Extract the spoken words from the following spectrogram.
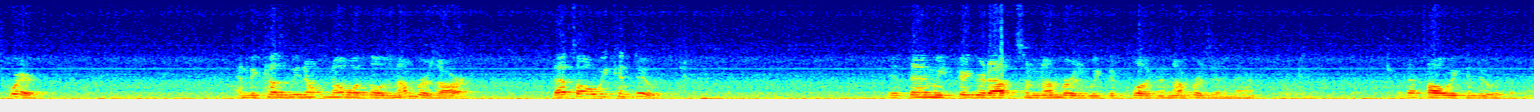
squared. And because we don't know what those numbers are, that's all we can do. If then we figured out some numbers, we could plug the numbers in there. But that's all we can do with it.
